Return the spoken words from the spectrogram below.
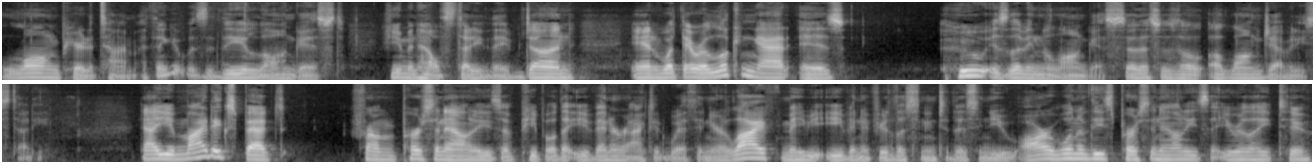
long period of time. I think it was the longest human health study they've done. And what they were looking at is who is living the longest. So this was a, a longevity study. Now, you might expect from personalities of people that you've interacted with in your life, maybe even if you're listening to this and you are one of these personalities that you relate to.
